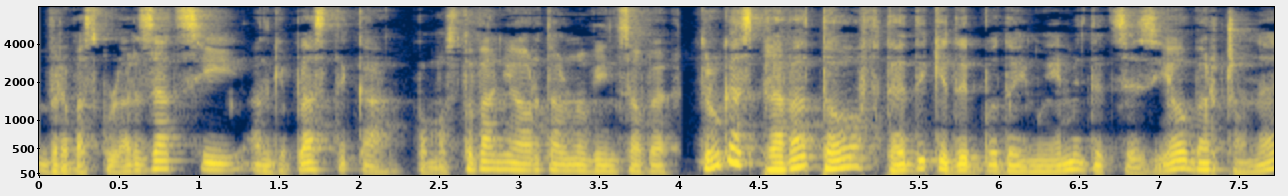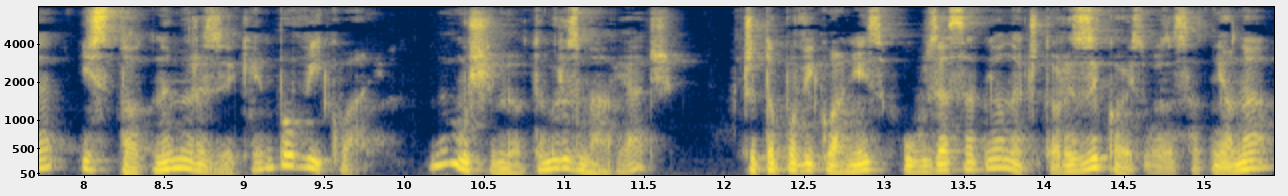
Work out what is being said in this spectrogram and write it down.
w rewaskularyzacji, angioplastyka, pomostowanie ortalno-wieńcowe. Druga sprawa to wtedy, kiedy podejmujemy decyzje obarczone istotnym ryzykiem powikłań. My musimy o tym rozmawiać. Czy to powikłanie jest uzasadnione, czy to ryzyko jest uzasadnione,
